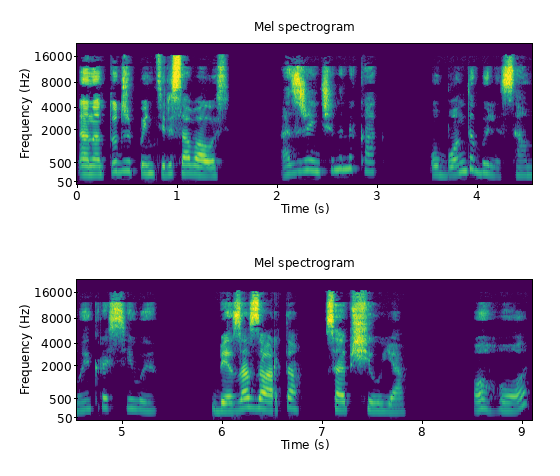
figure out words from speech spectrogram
Она тут же поинтересовалась. «А с женщинами как?» У Бонда были самые красивые. «Без азарта», — сообщил я. «Ого!»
